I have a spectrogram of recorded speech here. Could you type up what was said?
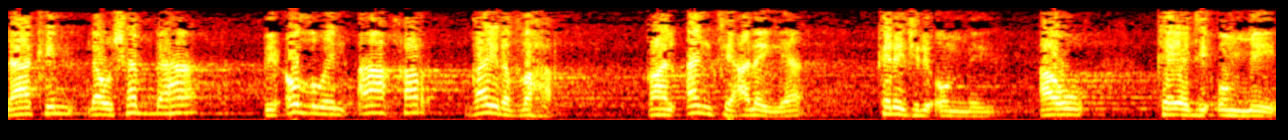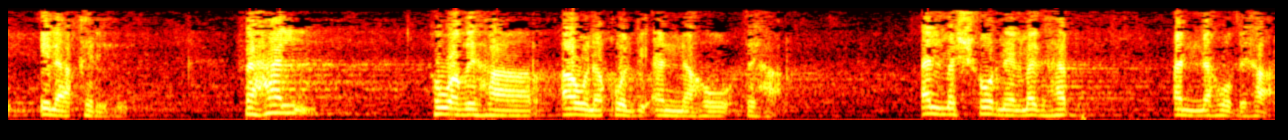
لكن لو شبه بعضو آخر غير الظهر. قال أنت علي كرجل أمي أو كيد أمي إلى آخره. فهل هو ظهار أو نقول بأنه ظهار؟ المشهور من المذهب أنه ظهار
